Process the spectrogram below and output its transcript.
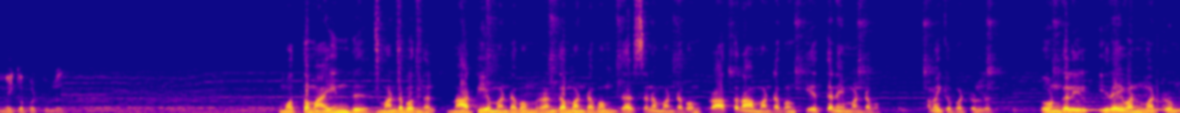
அமைக்கப்பட்டுள்ளது. மொத்தம் ஐந்து மண்டபங்கள். நாட்டிய மண்டபம் ரங்க மண்டபம் தரிசன மண்டபம் பிரார்த்தனா மண்டபம் கீர்த்தனை மண்டபம் அமைக்கப்பட்டுள்ளது. தூண்களில் இறைவன் மற்றும்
